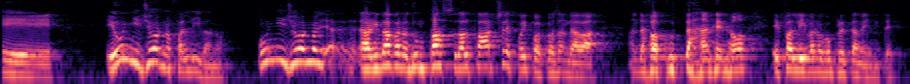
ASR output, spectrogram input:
E, e ogni giorno fallivano, ogni giorno arrivavano ad un passo dal farcela e poi qualcosa andava, andava a puttane, no? E fallivano completamente.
